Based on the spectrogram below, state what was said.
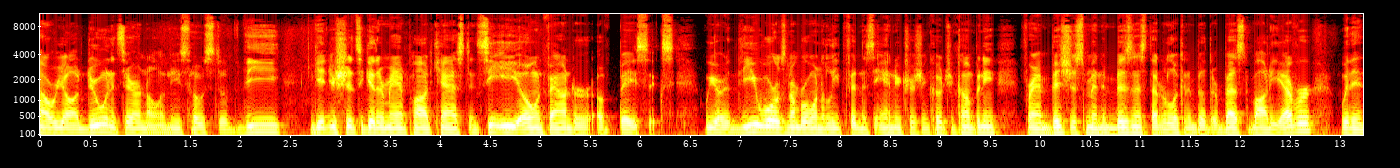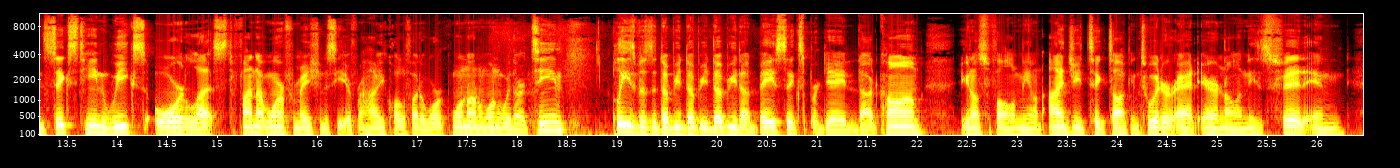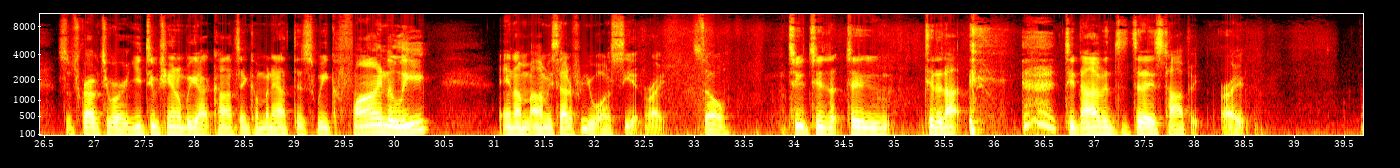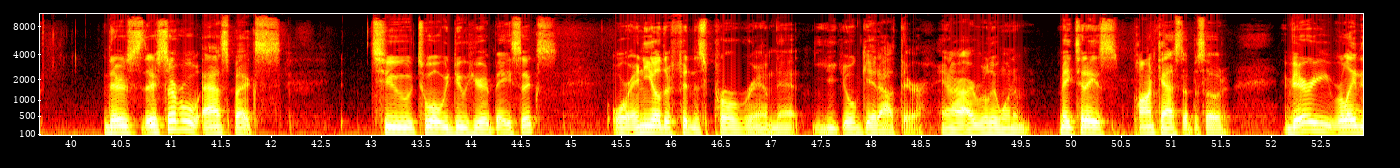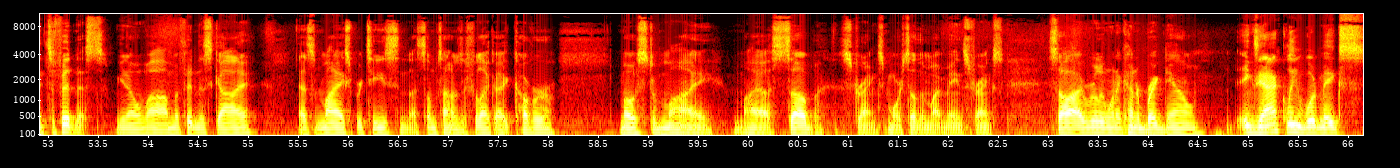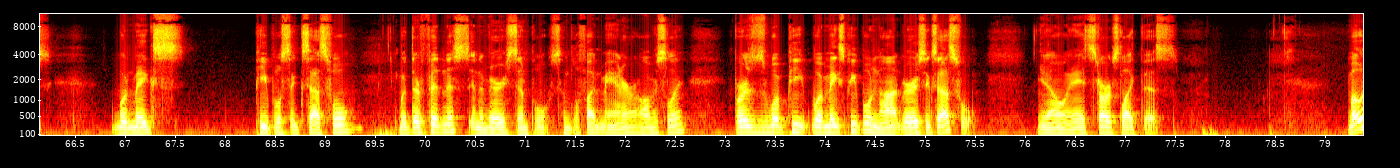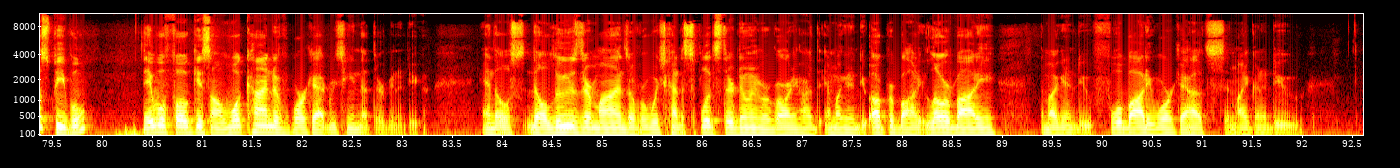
How are y'all doing? It's Aaron Alanis, host of the Get Your Shit Together Man podcast and CEO and founder of Basix. We are the world's number one elite fitness and nutrition coaching company for ambitious men in business that are looking to build their best body ever within 16 weeks or less. To find out more information to see if or how you qualify to work one on one with our team, please visit www.basixbrigade.com. You can also follow me on IG, TikTok, and Twitter at Aaron Alanis Fit and subscribe to our YouTube channel. We got content coming out this week finally, and I'm I'm excited for you all to see it. Right. So to to to to the, to dive into today's topic. Right. There's there's several aspects to to what we do here at Basix or any other fitness program that you, will get out there. And I, I really want to make today's podcast episode very related to fitness. You know, I'm a fitness guy. That's my expertise, and sometimes I feel like I cover most of my my uh, sub strengths more so than my main strengths. So I really want to kind of break down exactly what makes what makes people successful with their fitness in a very simple, simplified manner, obviously, versus what pe- what makes people not very successful. You know, and it starts like this. Most people, they will focus on what kind of workout routine that they're going to do. And they'll they'll lose their minds over which kind of splits they're doing regarding are am I going to do upper body, lower body? Am I going to do full body workouts? Am I going to do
